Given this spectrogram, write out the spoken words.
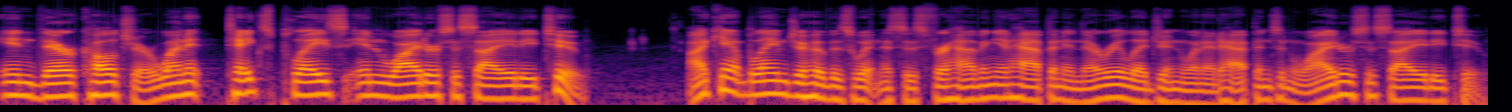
in their culture when it takes place in wider society too. I can't blame Jehovah's Witnesses for having it happen in their religion when it happens in wider society too.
